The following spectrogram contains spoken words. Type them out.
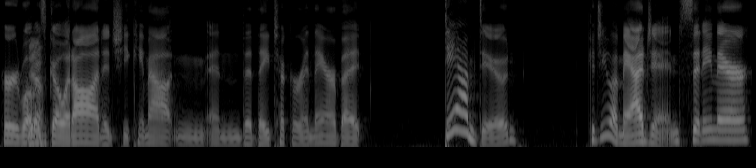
heard what Yeah. was going on and she came out and, and that they took her in there. But damn, dude, could you imagine sitting there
